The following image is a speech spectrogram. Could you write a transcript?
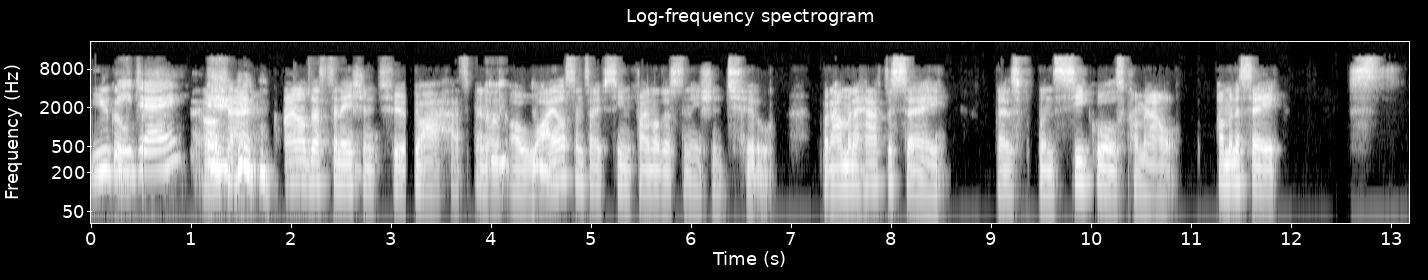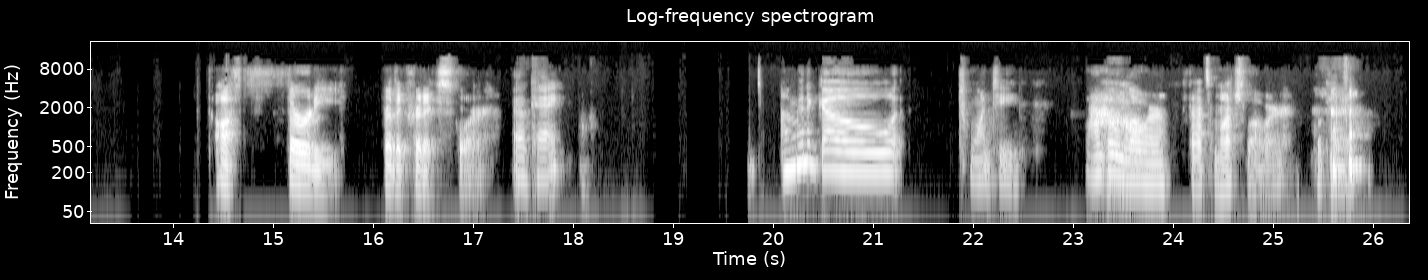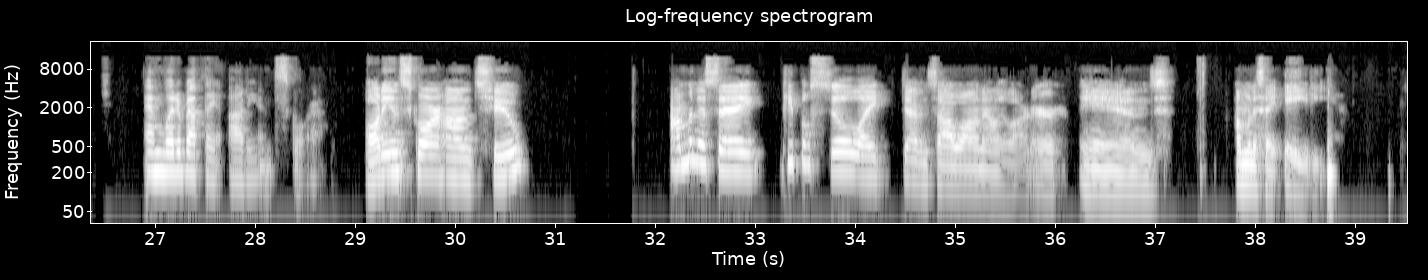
you go. BJ. Okay. Final Destination 2. God, that's been a, a while since I've seen Final Destination 2. But I'm going to have to say that is when sequels come out, I'm going to say a 30 for the critic score. Okay. I'm gonna go twenty. I'll go lower. That's much lower. Okay. And what about the audience score? Audience score on 2. I'm going to say people still like Devon Sawa and Ali Larter. And I'm going to say 80.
